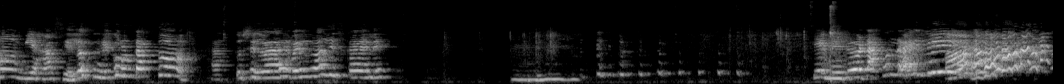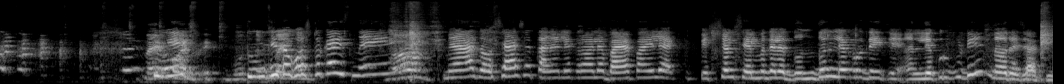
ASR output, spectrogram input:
मग मी हा सेलच हे करून टाकतो. तो सेल आहे बाई आलीस काय आले ते व्हिडिओ टाकून राहिली. नाही तुम्ही- बोल. तुमची तर गोष्ट काहीच नाही. हा. मी आज अशा अशा तान्या लेकरावाल्या बाया पाहिल्या स्पेशल सेल मध्ये दोन दोन लेकरू द्यायचे. आणि लेकरू कुठे? नवऱ्याच्या हाती.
